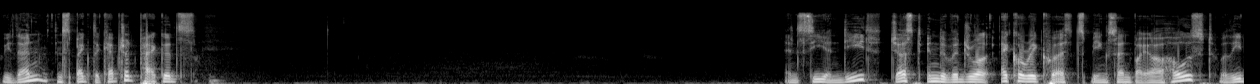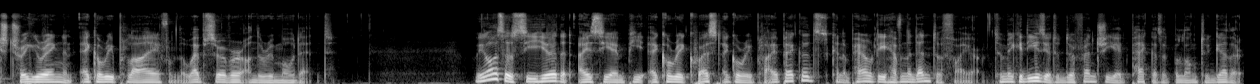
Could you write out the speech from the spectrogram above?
We then inspect the captured packets and see indeed just individual echo requests being sent by our host, with each triggering an echo reply from the web server on the remote end. We also see here that ICMP echo request echo reply packets can apparently have an identifier, to make it easier to differentiate packets that belong together.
